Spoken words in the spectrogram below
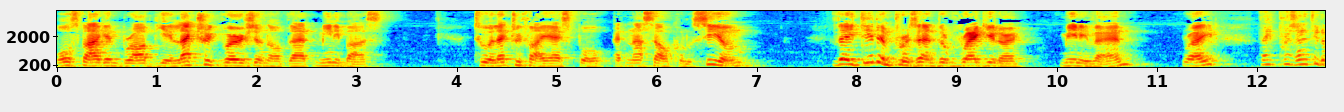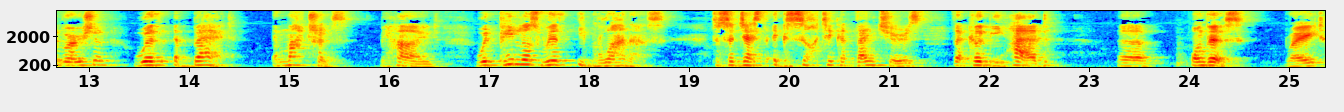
Volkswagen brought the electric version of that minibus to electrify Expo at Nassau Coliseum, they didn't present the regular minivan, right? They presented a version with a bed, a mattress behind, with pillows with iguanas to suggest exotic adventures that could be had uh, on this, right?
